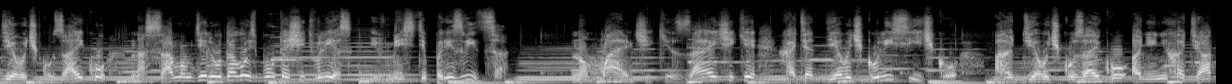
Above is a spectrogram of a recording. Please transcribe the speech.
девочку-зайку на самом деле удалось бы утащить в лес и вместе порезвиться. Но мальчики-зайчики хотят девочку-лисичку, а девочку-зайку они не хотят.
